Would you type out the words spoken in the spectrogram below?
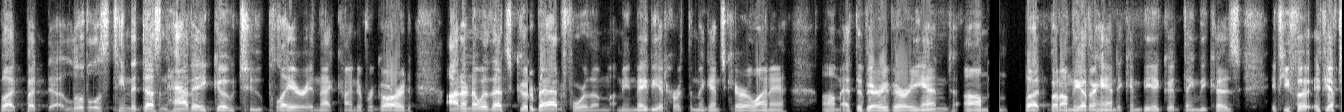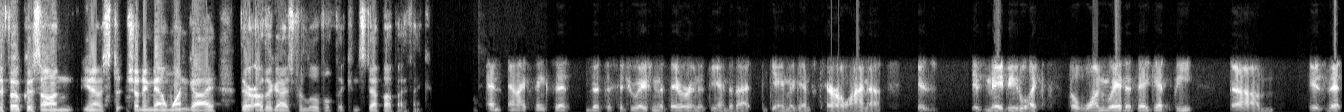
but but uh, Louisville is a team that doesn't have a go-to player in that kind of regard. I don't know whether that's good or bad for them. I mean, maybe it hurt them against Carolina um, at the very very end. Um, but but on the other hand, it can be a good thing because if you fo- if you have to focus on you know st- shutting down one guy, there are other guys for Louisville that can step up. I think. And and I think that that the situation that they were in at the end of that game against Carolina is is maybe like the one way that they get beat um, is that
